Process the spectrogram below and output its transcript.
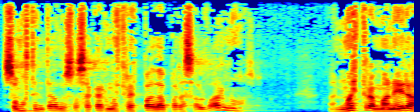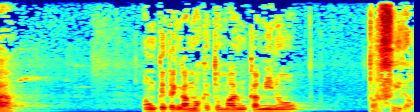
Somos tentados a sacar nuestra espada para salvarnos, a nuestra manera, aunque tengamos que tomar un camino torcido.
